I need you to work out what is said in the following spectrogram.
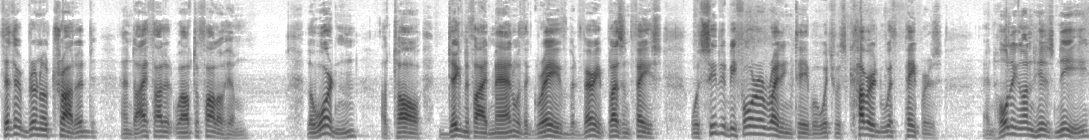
Thither Bruno trotted, and I thought it well to follow him. The warden, a tall, dignified man with a grave but very pleasant face, was seated before a writing table which was covered with papers, and holding on his knee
